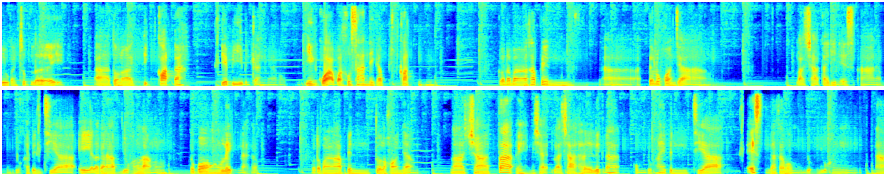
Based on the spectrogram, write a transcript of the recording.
ลิวกันชุบเลยอ่าตัวน้อยพิกก๊อตนะเกียร์ B เหมือนกันนะครับผมยิ่งกว่าบาคุซันอีกครับพิกก๊อตตัวต่อมาครับเป็นอ่าตัวละครจากราชาใต้ดิน SR นะครับผมยกให้เป็นเทียร์ A แล้วกันนะครับ อยู่ข้างหลังกระบองเหล็กนะครับตัวต่อมาครับเป็นตัวละครอย่าง ราชาต้าเอ้ยไม่ใช่ ราชาทะเลลึกนะฮะ ผมยกให้เป็นเทียเอสนะครับผมอยู่อยู่ข้างหน้า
